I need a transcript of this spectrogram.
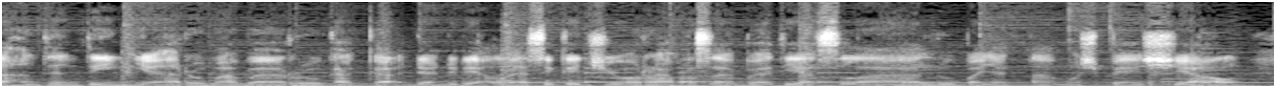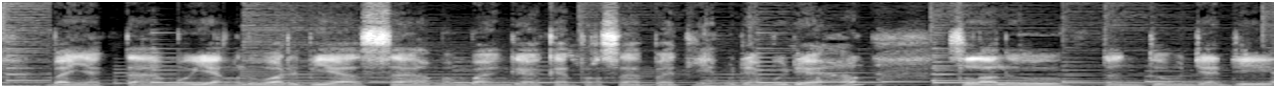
Tak henti-hentinya rumah baru kakak dan dede Lesti Kejora persahabat ya. Selalu banyak tamu spesial Banyak tamu yang luar biasa membanggakan persahabat ya. Mudah-mudahan Selalu tentu menjadi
